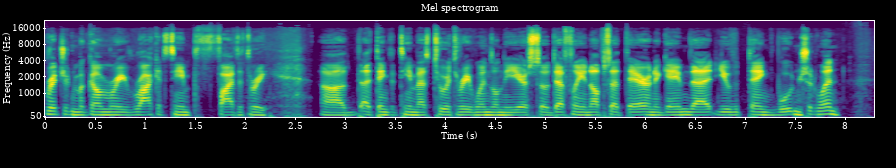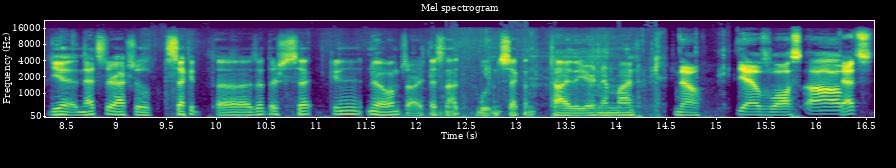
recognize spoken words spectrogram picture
Richard Montgomery Rockets team, five to three. Uh, I think the team has two or three wins on the year, so definitely an upset there in a game that you would think Wootton should win. Yeah, and that's their actual second. Uh, is that their second? No, I'm sorry, that's not Wootton's second tie of the year. Never mind. No, yeah, it was a loss. Um, that's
